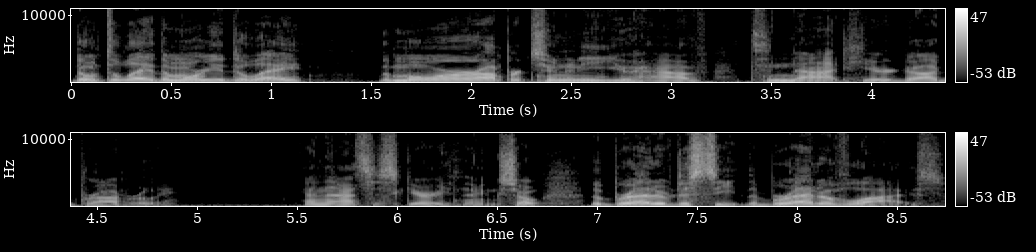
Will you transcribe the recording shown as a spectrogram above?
Don't delay. The more you delay, the more opportunity you have to not hear God properly. And that's a scary thing. So the bread of deceit, the bread of lies,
